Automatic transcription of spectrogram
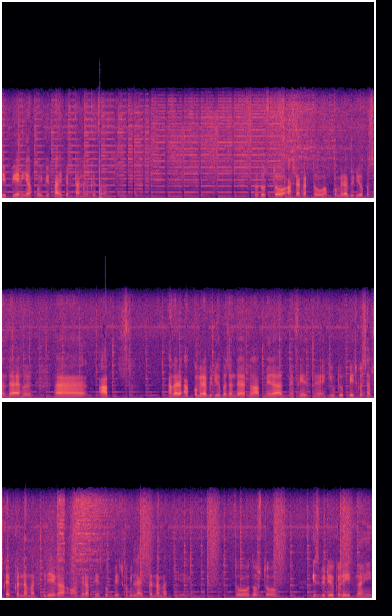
वीपीएन या कोई भी प्राइवेट टनल की तरह। तो दोस्तों, आशा करता हूँ आपको मेरा वीडियो पसंद आया हो। आप, अगर आपको मेरा वीडियो पसंद आया तो आप मेरा फेस यूट्यूब पेज को सब्सक्राइब करना मत भूलिएगा और मेरा फेसबुक पेज को भी लाइक करना मत भूलिएगा। तो दोस्तों, इस वीडियो के लिए इतना ही।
